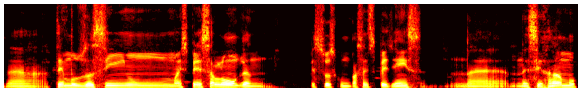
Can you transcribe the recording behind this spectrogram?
Né? Temos assim um, uma experiência longa, pessoas com bastante experiência né? nesse ramo.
